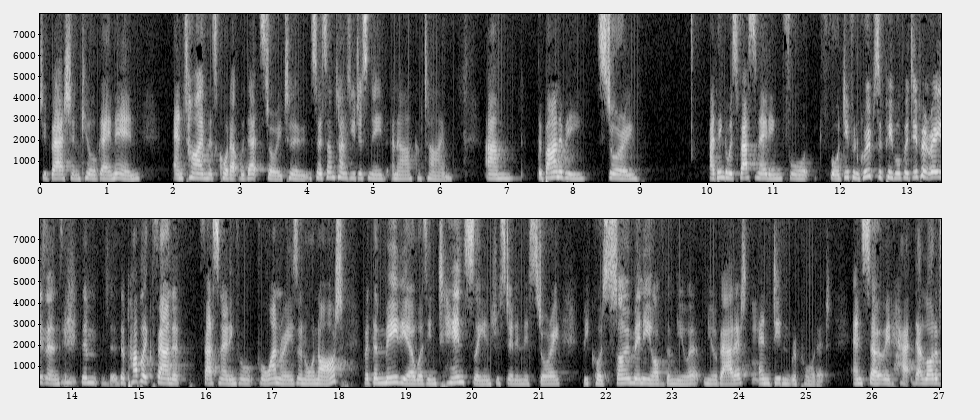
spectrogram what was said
to bash and kill gay men. And time has caught up with that story too. So sometimes you just need an arc of time. Um, the Barnaby story, I think it was fascinating for for different groups of people for different reasons. Mm. The, the public found it fascinating for, for one reason or not, but the media was intensely interested in this story because so many of them knew it, knew about it, mm. and didn't report it. And so it had a lot of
